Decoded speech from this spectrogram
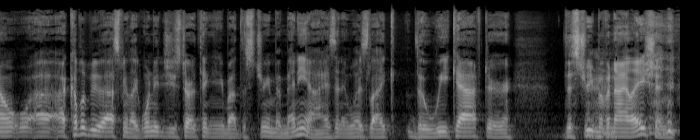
know, uh, a couple of people asked me like, when did you start thinking about the stream of Many Eyes? And it was like the week after the stream Mm-hmm. of Annihilation.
